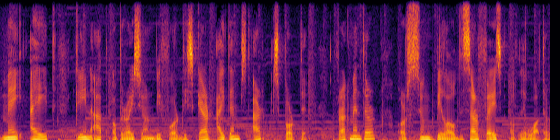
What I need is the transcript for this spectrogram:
may aid clean-up operation before discarded items are exported, fragmented, or sunk below the surface of the water.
